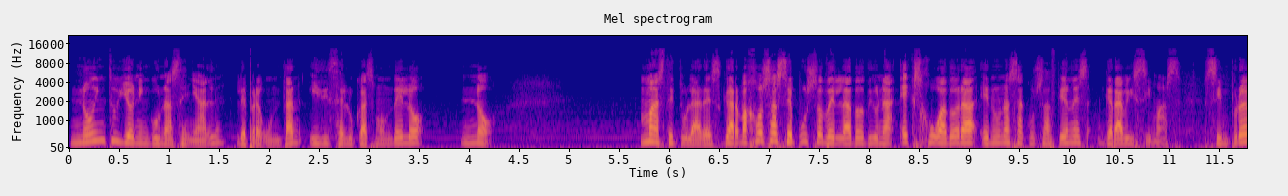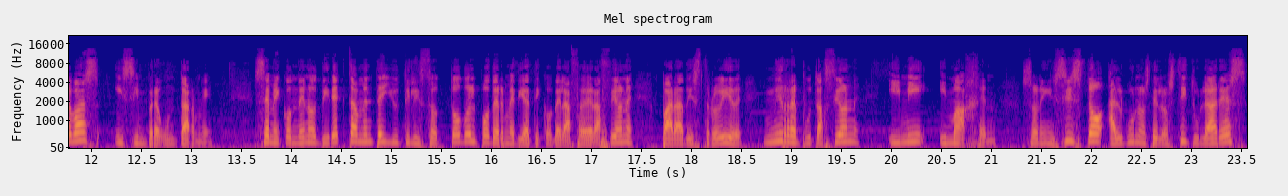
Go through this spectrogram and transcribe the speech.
¿No intuyó ninguna señal? Le preguntan y dice Lucas Mondelo, no. Más titulares. Garbajosa se puso del lado de una exjugadora en unas acusaciones gravísimas, sin pruebas y sin preguntarme. Se me condenó directamente y utilizó todo el poder mediático de la Federación para destruir mi reputación y mi imagen. Son, insisto, algunos de los titulares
